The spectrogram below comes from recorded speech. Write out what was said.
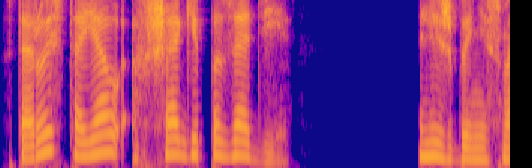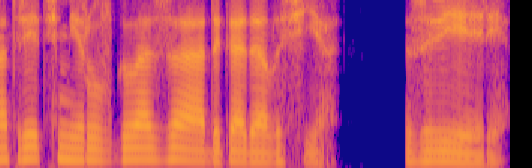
второй стоял в шаге позади. Лишь бы не смотреть миру в глаза, догадалась я. Звери.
